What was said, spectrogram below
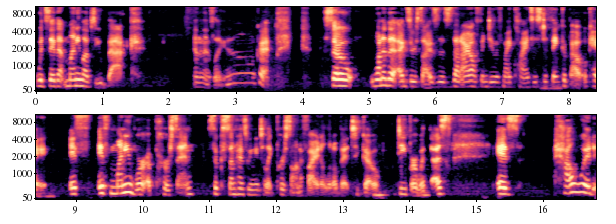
would say that money loves you back? And then it's like, oh, okay. So one of the exercises that I often do with my clients is to think about, okay, if if money were a person, so sometimes we need to like personify it a little bit to go deeper with this is how would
